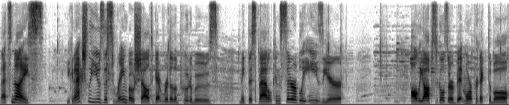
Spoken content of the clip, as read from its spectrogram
That's nice. You can actually use this rainbow shell to get rid of the Podoboos, make this battle considerably easier. All the obstacles are a bit more predictable.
